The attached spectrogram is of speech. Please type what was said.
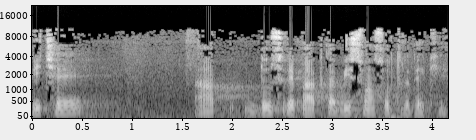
पीछे आप दूसरे पात का बीसवां सूत्र देखिए।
